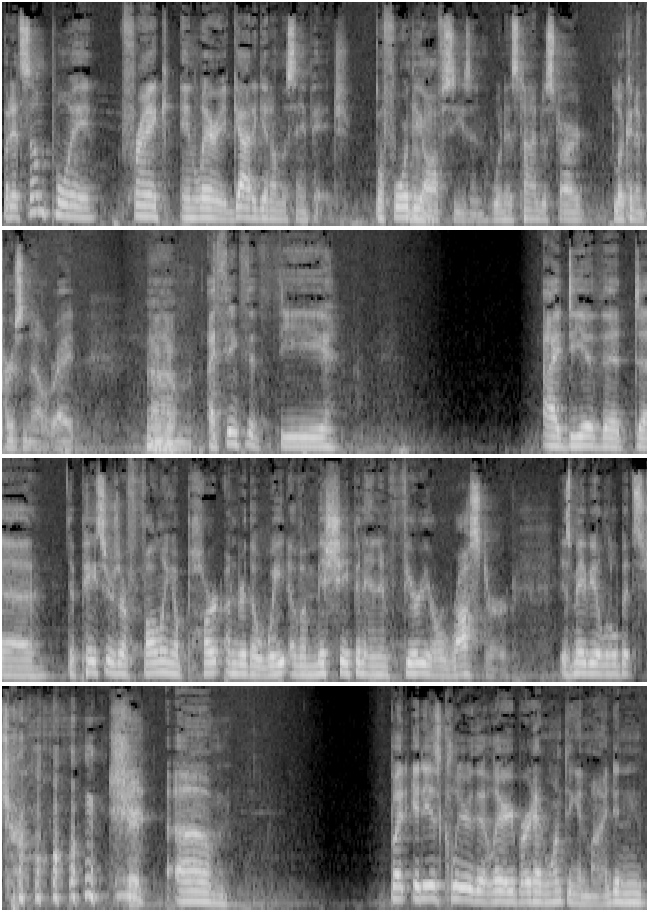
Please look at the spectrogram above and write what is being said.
But at some point, Frank and Larry got to get on the same page before the Mhm. off season when it's time to start looking at personnel, right? Mhm. Um, I think that the idea that uh, the Pacers are falling apart under the weight of a misshapen and inferior roster is maybe a little bit strong. Sure. Um, but it is clear that Larry Bird had one thing in mind, and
